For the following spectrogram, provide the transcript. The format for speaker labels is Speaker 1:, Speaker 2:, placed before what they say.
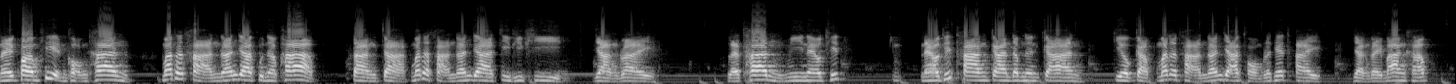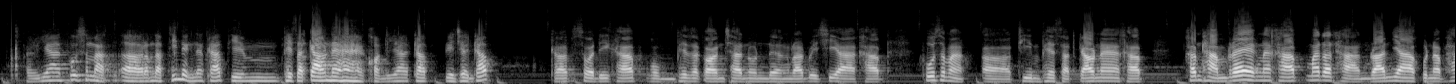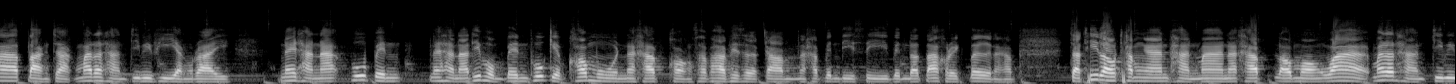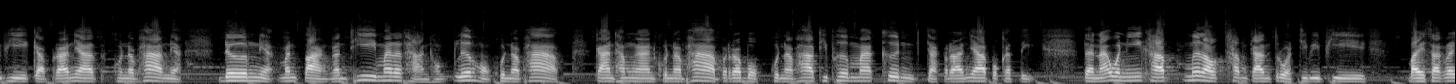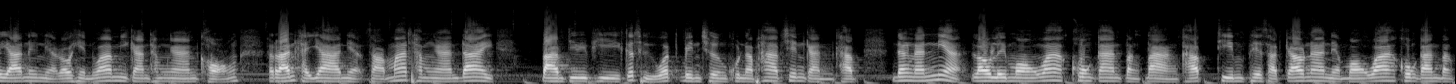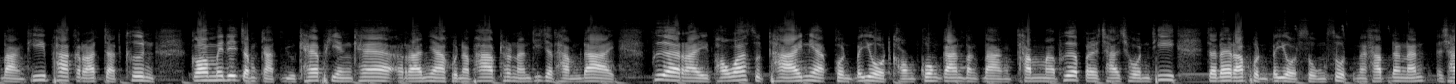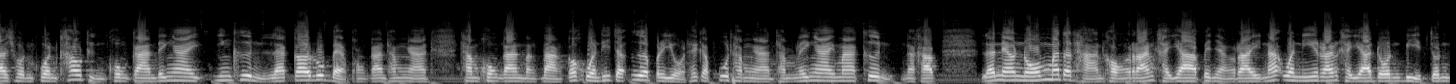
Speaker 1: ในความคิดเห็นของท่านมาตรฐานร้านยาคุณภาพ ต่างจากมาตรฐานร้านยา GPP อย่างไร และท่านมีแนวทิศแนวทิศทางการดำเนินการเกี่ยวกับมาตรฐานร้านยาของประเทศไทยอย่างไรบ้างครับ
Speaker 2: ขออนุญาตผู้สมัครเอ่อลำดับที่หนึ่งนะครับทีมเภสัชก้าวหน้าขออนุญาตครับเรียนเชิญครับ
Speaker 3: ครับ สวัสดีครับ ผมเภสัชกรชานนท์เรืองรัตน์วิชยาครับ ผู้สมัครเอ่อทีมเภสัชก้าวหน้าครับ คำถามแรกนะครับ มาตรฐานร้านยาคุณภาพต่างจากมาตรฐาน GPP อย่างไร ในฐานะผู้เป็นในฐานะที่ผมเป็นผู้เก็บข้อมูลนะครับของสภาเภสัชกรรมนะครับ เป็น DC เป็น Data Collector นะครับ จากที่เราทำงานผ่านมานะครับ เรามองว่ามาตรฐาน GPP กับร้านยาคุณภาพเนี่ยเดิมเนี่ยมันต่างกันที่มาตรฐานของเรื่องของคุณภาพ การทำงานคุณภาพ ระบบคุณภาพที่เพิ่มมากขึ้นจากร้านยาปกติ แต่ณวันนี้ครับเมื่อเราทำการตรวจ GPP ไปสักระยะหนึ่งเนี่ยเราเห็นว่ามีการทำงานของร้านขายยาเนี่ยสามารถทำงานได้ ตาม GPP ก็ถือว่าเป็นเชิงคุณภาพเช่นกันครับ ดังนั้นเนี่ยเราเลยมองว่าโครงการต่างๆครับทีมเภสัชก้าวหน้าเนี่ยมองว่าโครงการต่างๆ ที่ภาครัฐจัดขึ้น ก็ไม่ได้จำกัดอยู่แค่เพียงแค่ร้านยาคุณภาพเท่านั้นที่จะทำได้ เพื่ออะไรเพราะว่าสุดท้ายเนี่ยผลประโยชน์ของโครงการต่างๆทำมาเพื่อประชาชนที่จะได้รับผลประโยชน์สูงสุดนะครับดังนั้นประชาชนควรเข้าถึงโครงการได้ง่ายยิ่งขึ้น และก็รูปแบบของการทำงานทำโครงการต่างๆ ก็ควรที่จะจะเอื้อประโยชน์ให้กับผู้ทำงานทำได้ง่ายมากขึ้นนะครับ และแนวโน้มมาตรฐานของร้านขายยาเป็นอย่างไรณวันนี้ร้านขายยาโดนบีบจน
